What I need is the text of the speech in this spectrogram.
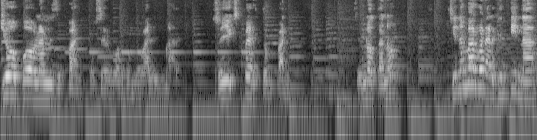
Yo puedo hablarles de pan por ser gordo, me valen madre. Soy experto en pan. Se nota, ¿no? Sin embargo, en Argentina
